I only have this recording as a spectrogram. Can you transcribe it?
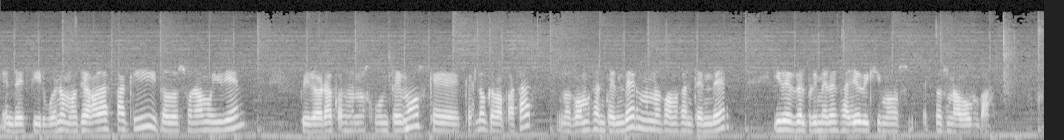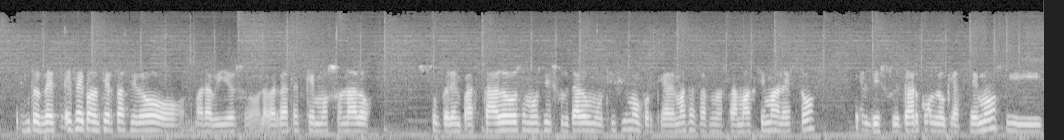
en decir, bueno, hemos llegado hasta aquí y todo suena muy bien, pero ahora cuando nos juntemos, ¿qué, qué es lo que va a pasar? ¿Nos vamos a entender? ¿No nos vamos a entender? Y desde el primer ensayo dijimos, esto es una bomba. Entonces, ese concierto ha sido maravilloso. La verdad es que hemos sonado súper empastados, hemos disfrutado muchísimo, porque además esa es nuestra máxima en esto, el disfrutar con lo que hacemos y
